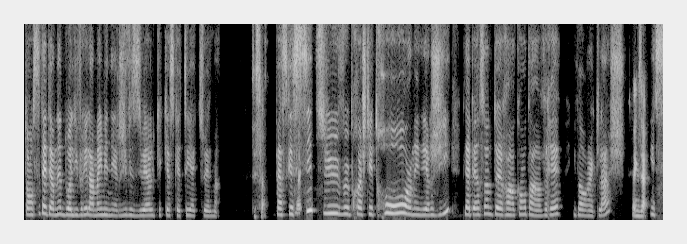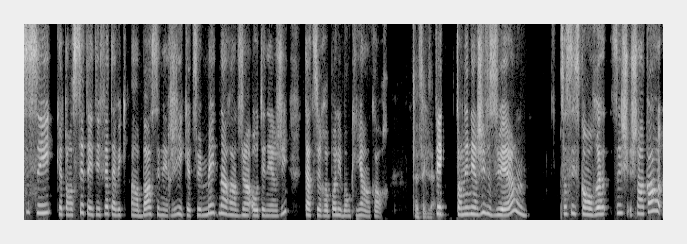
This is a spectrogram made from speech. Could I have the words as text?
Ton site Internet doit livrer la même énergie visuelle que qu'est-ce que tu es actuellement. C'est ça. Parce que si tu veux projeter trop haut en énergie, puis la personne te rencontre en vrai, il va y avoir un clash. Exact. Et si c'est que ton site a été fait avec en basse énergie et que tu es maintenant rendu en haute énergie, tu n'attireras pas les bons clients encore. C'est exact. Fait que ton énergie visuelle, ça, c'est ce qu'on. re- Tu sais, je je suis encore.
